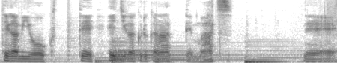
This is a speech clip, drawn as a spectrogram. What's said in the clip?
手紙を送って返事が来るかなって待つ。ねえ。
